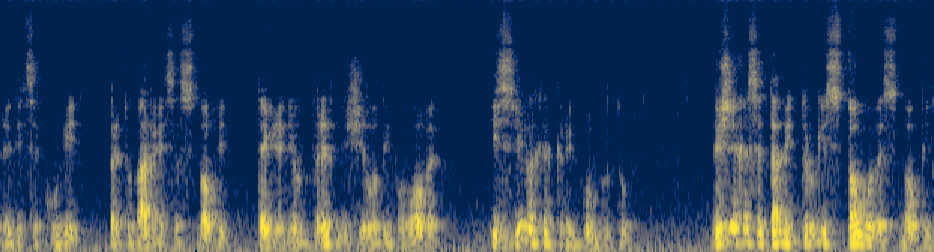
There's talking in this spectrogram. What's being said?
Редица коли, претоварени с снопи, теглени от дребни жилави волове, извиваха край гумното. Виждаха се там и други стогове снопи,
